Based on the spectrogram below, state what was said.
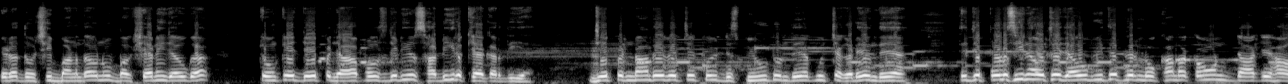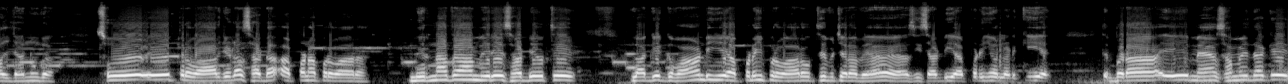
ਜਿਹੜਾ ਦੋਸ਼ੀ ਬਣਦਾ, ਉਹਨੂੰ ਬਖਸ਼ਿਆ ਨਹੀਂ ਜਾਊਗਾ ਕਿਉਂਕਿ ਜੇ ਪੰਜਾਬ ਪੁਲਿਸ ਜਿਹੜੀ ਉਹ ਸਾਡੀ ਰੱਖਿਆ ਕਰਦੀ ਹੈ, ਜੇ ਪਿੰਡਾਂ ਦੇ ਵਿੱਚ ਕੋਈ ਡਿਸਪਿਊਟ ਹੁੰਦੇ ਆ, ਕੋਈ ਝਗੜੇ ਹੁੰਦੇ ਆ, ਤੇ ਜੇ ਪੁਲਿਸ ਹੀ ਨਾ ਉੱਥੇ ਜਾਊਗੀ, ਤੇ ਫਿਰ ਲੋਕਾਂ ਦਾ ਕੌਣ ਜਾ ਕੇ ਹਾਲ ਜਾਣੂਗਾ? ਸੋ ਇਹ ਪਰਿਵਾਰ ਜਿਹੜਾ ਸਾਡਾ ਆਪਣਾ ਪਰਿਵਾਰ ਆ। ਮੇਰੇ ਨਾਲ ਤਾਂ ਮੇਰੇ ਸਾਡੇ ਉੱਥੇ ਲਾਗੇ ਗਵਾਂਢ ਹੀ ਹੈ ਆਪਣਾ ਹੀ ਪਰਿਵਾਰ ਉੱਥੇ ਵਿਚਾਰਾ ਵਿਆਹ ਹੋਇਆ ਸੀ ਸਾਡੀ ਆਪਣੀ ਉਹ ਲੜਕੀ ਹੈ। ਤੇ ਬੜਾ ਇਹ ਮੈਂ ਸਮਝਦਾ ਕਿ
